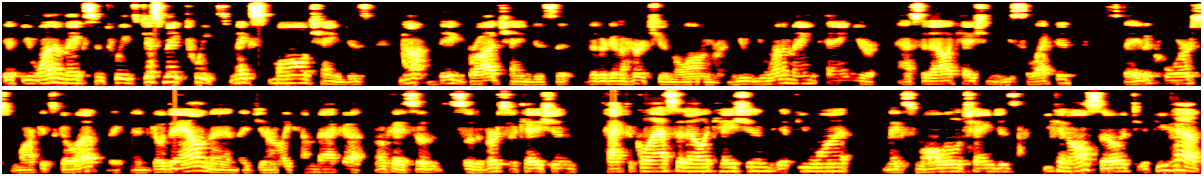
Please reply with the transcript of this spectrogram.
if you want to make some tweaks, just make tweaks, make small changes, not big, broad changes that, that are going to hurt you in the long run. You, you want to maintain your asset allocation that you selected, stay the course. Markets go up, they can go down, and they generally come back up. Okay, so so diversification, tactical asset allocation, if you want, make small little changes. You can also, if, if you have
